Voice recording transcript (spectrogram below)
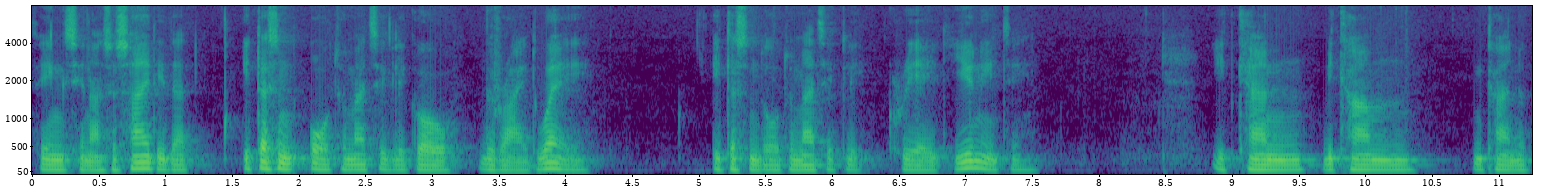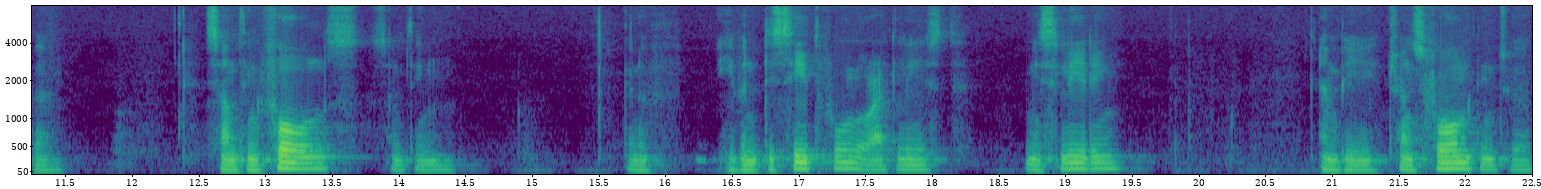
things in our society that it doesn't automatically go the right way. It doesn't automatically create unity. It can become kind of a something false, something kind of even deceitful or at least misleading, and be transformed into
